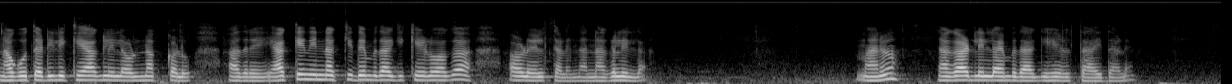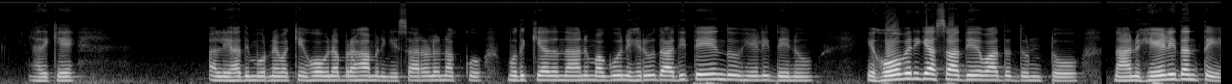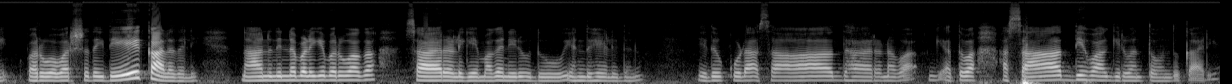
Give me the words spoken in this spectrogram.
ನಗು ತಡಿಲಿಕ್ಕೆ ಆಗಲಿಲ್ಲ ಅವಳು ನಕ್ಕಳು. ಆದರೆ ಯಾಕೆ ನಿನ್ನ ನಕ್ಕಿದೆ ಎಂಬುದಾಗಿ ಕೇಳುವಾಗ ಅವಳು ಹೇಳ್ತಾಳೆ, ನಾನು ನಗಲಿಲ್ಲ. ನಾನು ನಗಾಡಲಿಲ್ಲ ಎಂಬುದಾಗಿ ಹೇಳ್ತಾ ಇದ್ದಾಳೆ. ಅದಕ್ಕೆ ಅಲ್ಲಿ ಹದಿಮೂರನೇ ವಾಕ್ಯ ಹೋವನ ಅಬ್ರಹಾಮನಿಗೆ ಸರಳು ನಕ್ಕು, ಮುದುಕಿಯಾದ ನಾನು ಮಗುವನ್ನು ಹೆರುವುದು ಅದಿತೆ ಎಂದು ಹೇಳಿದ್ದೇನು? ಯಹೋವನಿಗೆ ಅಸಾಧ್ಯವಾದದ್ದುಂಟು. ನಾನು ಹೇಳಿದಂತೆ ಬರುವ ವರ್ಷದ ಇದೇ ಕಾಲದಲ್ಲಿ ನಾನು ನಿನ್ನ ಬಳಿಗೆ ಬರುವಾಗ ಸಾರಳಿಗೆ ಮಗನಿರುವುದು ಎಂದು ಹೇಳಿದನು. ಇದು ಕೂಡ ಅಸಾಧಾರಣವಾಗಿ ಅಥವಾ ಅಸಾಧ್ಯವಾಗಿರುವಂಥ ಒಂದು ಕಾರ್ಯ.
